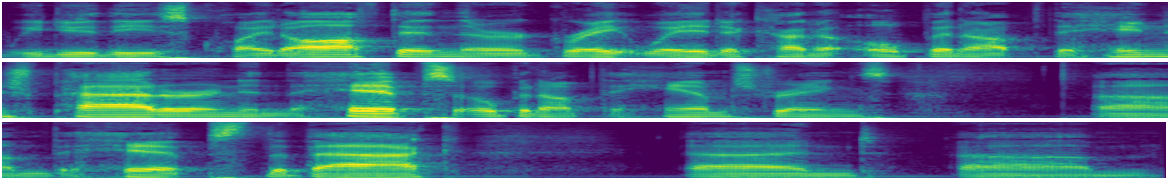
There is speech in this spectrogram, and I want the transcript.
We do these quite often. They're a great way to kind of open up the hinge pattern in the hips, open up the hamstrings, um, the hips, the back and um,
